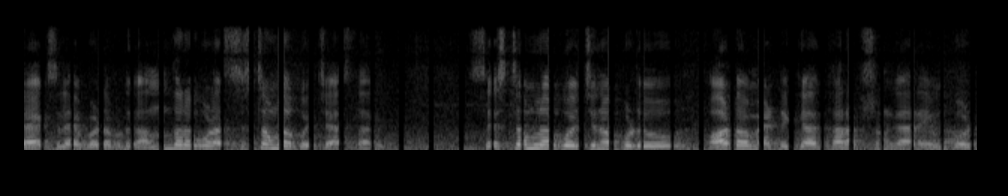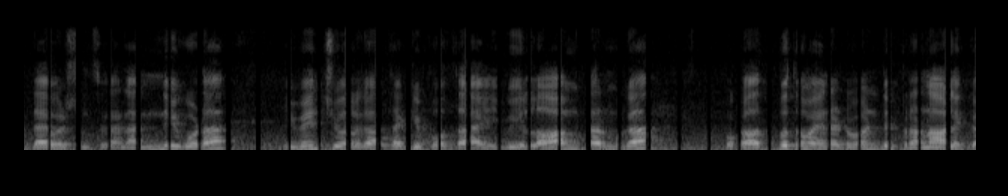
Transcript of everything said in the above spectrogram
ట్యాక్స్ లేకపోయేటప్పటికి అందరూ కూడా సిస్టంలోకి వచ్చేస్తారు. సిస్టంలోకి వచ్చినప్పుడు ఆటోమేటిక్గా కరప్షన్ కానీ ఇంకోటి డైవర్షన్స్ కానీ అన్నీ కూడా ఈవెన్చువల్గా తగ్గిపోతాయి. ఇవి లాంగ్ టర్మ్గా ఒక అద్భుతమైనటువంటి ప్రణాళిక.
